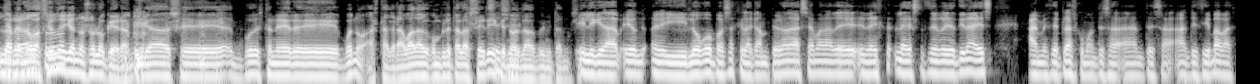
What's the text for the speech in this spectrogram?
La renovación otro- ya no solo que eran, ya se puedes tener, eh, bueno, hasta grabada completa la serie Sí, que sí. no la permitan. sí. Y, liquida- y, y luego pasa que la campeona de la semana de la, la extracción de guillotina es AMC Plus, como antes, antes anticipabas.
